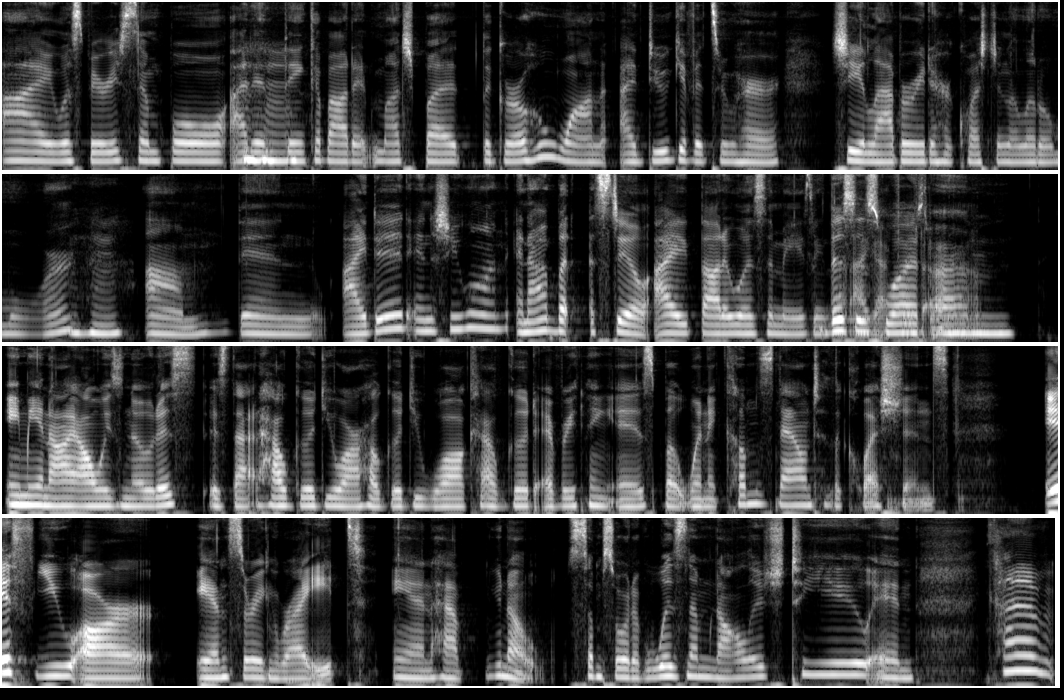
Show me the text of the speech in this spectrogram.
I was very simple. I didn't Mhm. think about it much, but the girl who won, I do give it to her. she elaborated her question a little more Mm-hmm. um, than I did, and she won. And I, but still, I thought it was amazing. This is what um, Amy and I always notice is that how good you are, how good you walk, how good everything is. But when it comes down to the questions, if you are answering right and have, you know, some sort of wisdom knowledge to you and kind of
